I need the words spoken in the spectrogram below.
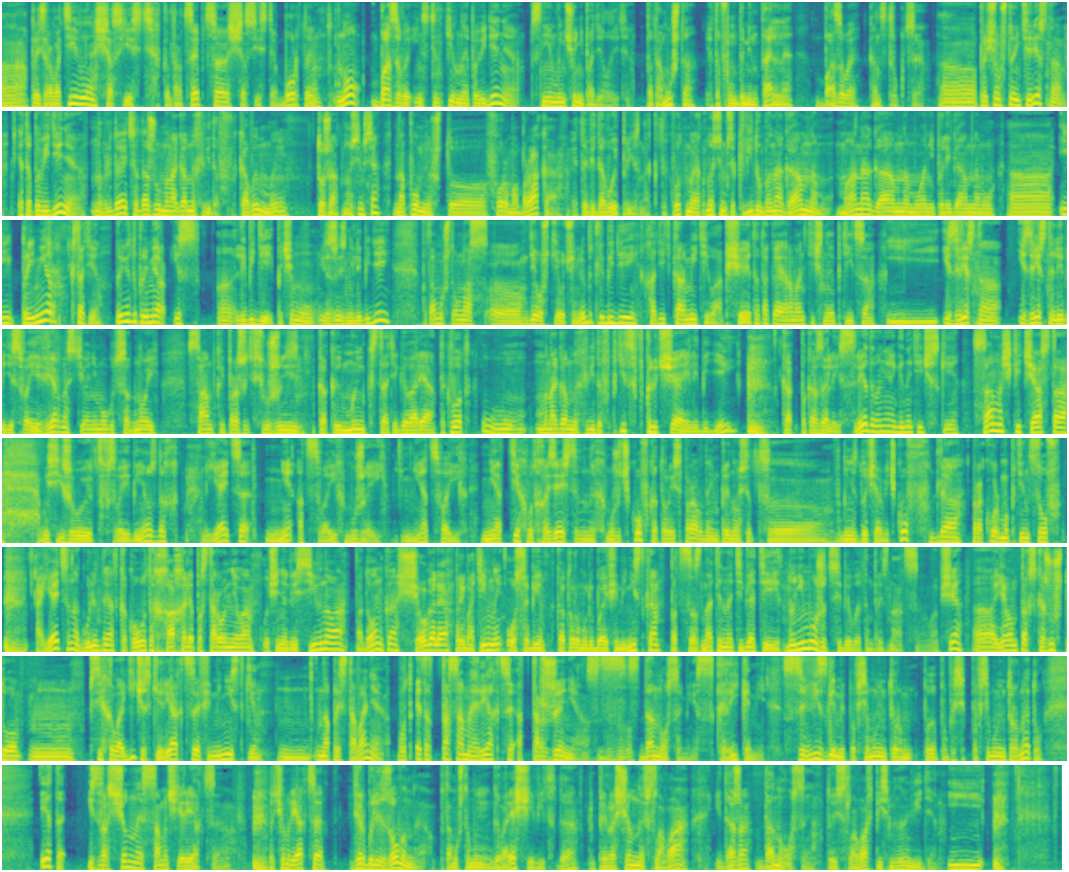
а, презервативы, сейчас есть контрацепция, сейчас есть аборты. Но базовое инстинктивное поведение, с ним вы ничего не поделаете, потому что это фундаментальная базовая конструкция. А, причем, что интересно, это поведение наблюдается даже у моногамных видов. Таковым мы тоже относимся. Напомню, что форма брака – это видовой признак. Так вот, мы относимся к виду моногамному. Моногамному, а не полигамному. А, и пример, кстати, приведу пример из э, лебедей. Почему из жизни лебедей? Потому что у нас э, девушки очень любят лебедей ходить кормить, и вообще это такая романтичная птица. И известно Известны лебеди своей верностью, они могут с одной самкой прожить всю жизнь, как и мы, кстати говоря. Так вот, у моногамных видов птиц, включая лебедей, как показали исследования генетические, самочки часто высиживают в своих гнездах яйца не от своих мужей, не от своих, не от тех вот хозяйственных мужичков, которые исправно им приносят э, в гнездо червячков для прокорма птенцов, а яйца нагуленные от какого-то хахаля постороннего, очень агрессивного, подонка, щеголя, примативной особи, которому любая феминистка подсознательно тяготеет, но не может себе в этом признаться. Вообще, э, я вам так скажу, что психологически реакция феминистки на приставание, вот это та самая реакция отторжения с, с доносами, с криками, с визгами по всему, интер, по, по, по всему интернету, это извращенная самочья реакция. Причем реакция вербализованная, потому что мы говорящий вид, да, превращенная в слова и даже доносы, то есть слова в письменном виде. И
